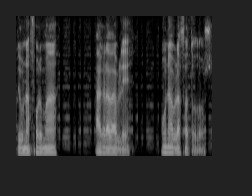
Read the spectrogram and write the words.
de una forma agradable. Un abrazo a todos.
